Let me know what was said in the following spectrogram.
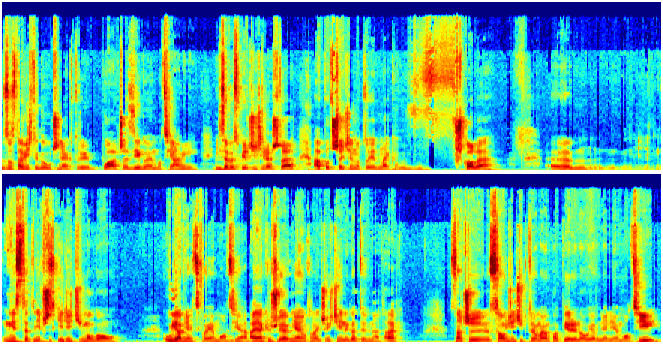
zostawić tego ucznia, który płacze z jego emocjami i zabezpieczyć resztę. A po trzecie, no to jednak w, szkole niestety nie wszystkie dzieci mogą ujawniać swoje emocje, a jak już ujawniają, to najczęściej negatywne, tak? Znaczy, są dzieci, które mają papiery na ujawnianie emocji,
